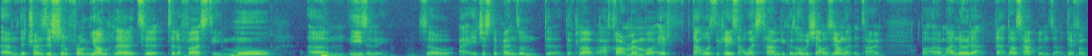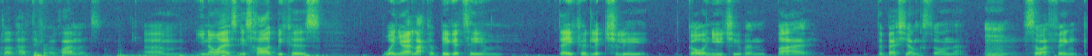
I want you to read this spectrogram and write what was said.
um, the transition from young player to, to the first team more um, easily. So uh, it just depends on the, the club. I can't remember if that was the case at West Ham because obviously I was young at the time, but um, I know that that does happen. That different club have different requirements. Um, you know why it's, it's hard because when you're at like a bigger team, they could literally go on YouTube and buy the best youngster on there. Mm. So I think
